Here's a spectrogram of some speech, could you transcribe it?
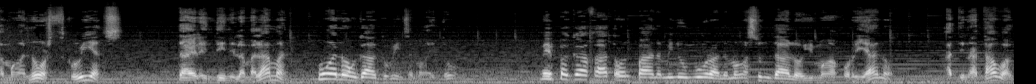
ang mga North Koreans dahil hindi nila malaman kung ano ang gagawin sa mga ito. May pagkakataon pa na minumura ng mga sundalo yung mga Koreano at tinatawag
